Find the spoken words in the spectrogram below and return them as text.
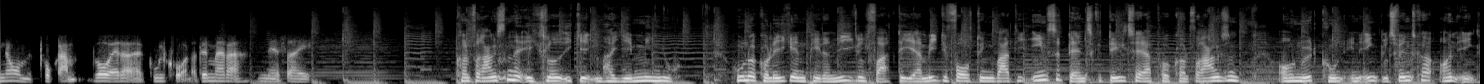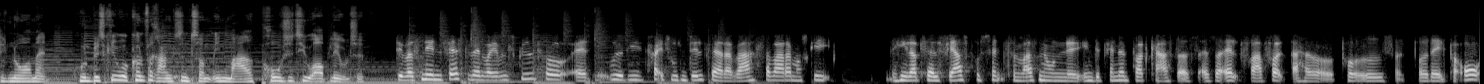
enorme program, hvor er der guldkorn, og dem er der masser af. Konferencen er ikke slået igennem herhjemme endnu. Hun og kollegaen Peter Nigel fra DR Medieforskning var de eneste danske deltagere på konferencen, og hun mødte kun en enkelt svensker og en enkelt nordmand. Hun beskriver konferencen som en meget positiv oplevelse. Det var sådan en festival, hvor jeg ville skyde på, at ud af de 3.000 deltagere, der var, så var der måske helt op til 70 procent, som var sådan nogle øh, independent podcasters, altså alt fra folk, der havde prøvet, prøvet det et par år,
